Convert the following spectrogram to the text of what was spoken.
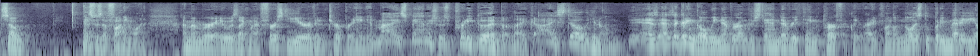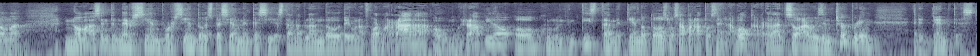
So this was a funny one. I remember it was like my first year of interpreting, and my Spanish was pretty good, but like I still, you know, as, as a gringo, we never understand everything perfectly, right? Cuando no es tu primer idioma, no vas a entender 100%, especialmente si están hablando de una forma rara o muy rápido o con un dentista metiendo todos los aparatos en la boca, ¿verdad? So I was interpreting at a dentist,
